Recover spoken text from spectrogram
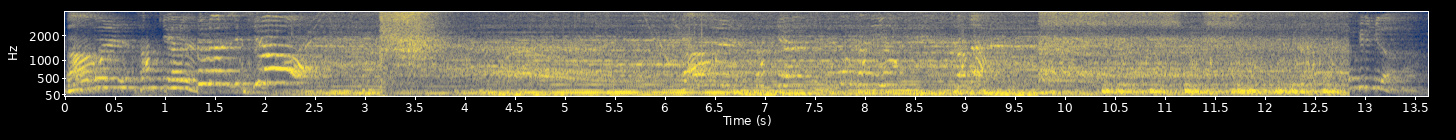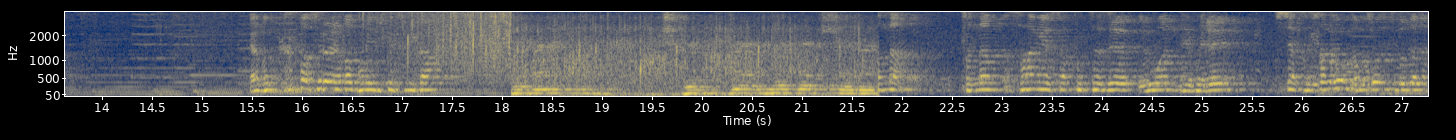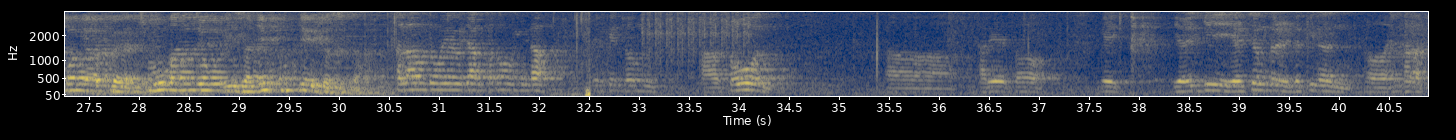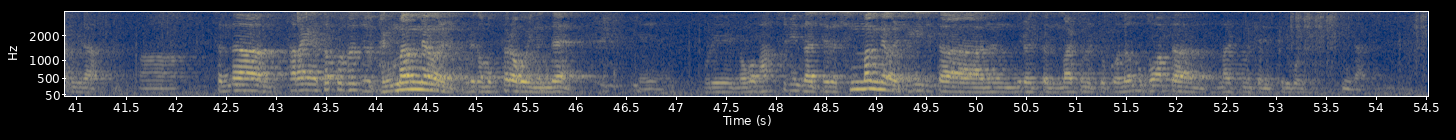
마음을 함께하는 눌러주십시오. 마음을 함께하는 행복한 이유 전남. 드립니다. 여러분 큰 박수를 한번 보내주시겠습니까? 전남 전남 사랑의 서포터즈 응원 대회를 시작하겠습니다. 한국 넘치원 지도자 중앙연합회 조만종 이사님 함께해 주셨습니다. 전라운동회 의장 서동욱입니다. 이렇게 좀 아, 좋은 어, 자리에서 이게 열기 열정들 느끼는 어, 행사 같습니다. 어, 전남 사랑의 서포터즈 100만 명을 우리가 목표로 하고 있는데 예, 우리 농업학습인단체에서 10만 명을 책임지다는 이런 말씀을 듣고 너무 고맙다는 말씀을 좀 드리고 싶습니다.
